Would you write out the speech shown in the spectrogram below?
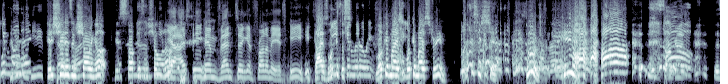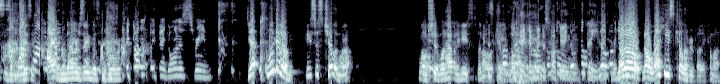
he his shit isn't showing up. His stuff isn't showing up. Yeah, I see him venting in front of me. It's Heath. Guys, look He at this. literally. Look at my look at my stream. Look at this shit, dude. He, this is so Ow! good. This is amazing. I have never seen this before. Go on, wait, go on his screen. Yeah, look at him. He's just chilling, bro. Oh shit! What happened to Heast? Let me Oh, just okay. kill him. Okay, can we just Don't kill me, fucking? Don't kill me. No, don't No, no, no, no. Let Heast kill everybody. Come on,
